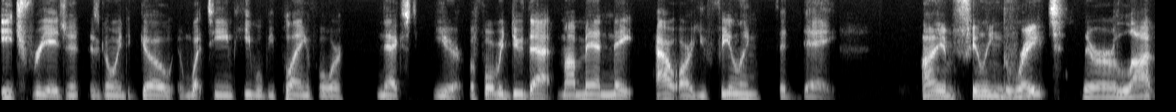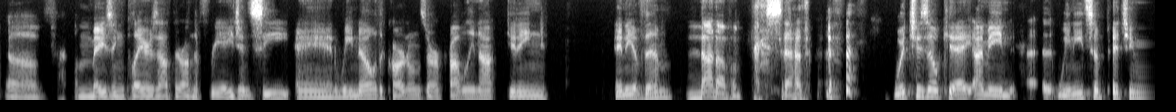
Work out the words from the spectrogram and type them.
each free agent is going to go and what team he will be playing for next year. Before we do that, my man Nate, how are you feeling today? I am feeling great. There are a lot of amazing players out there on the free agency, and we know the Cardinals are probably not getting any of them. None of them. Sad, which is okay. I mean, uh, we need some pitching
